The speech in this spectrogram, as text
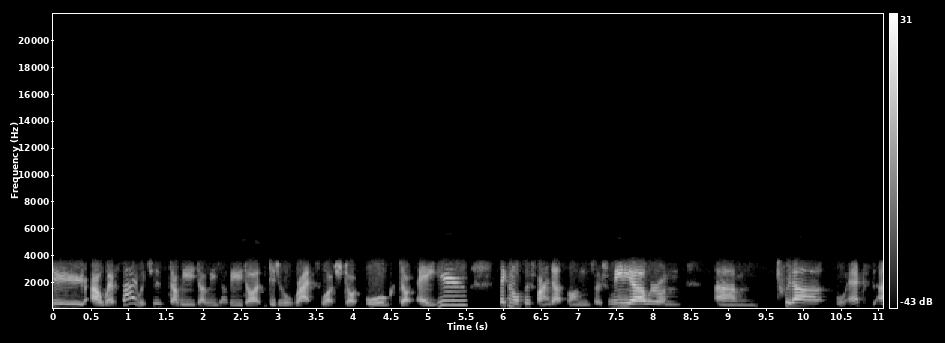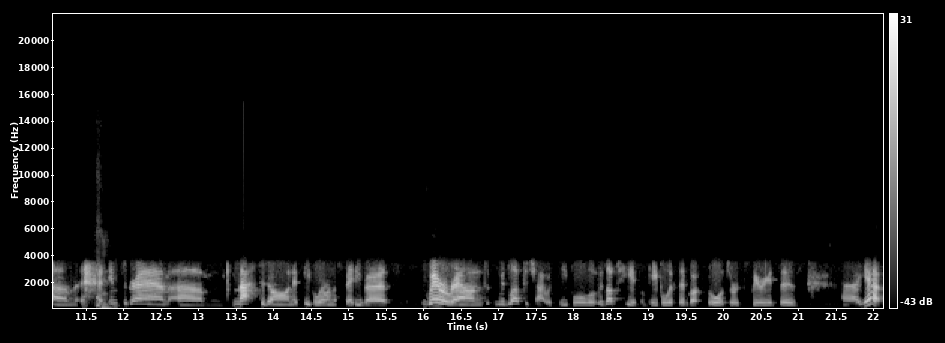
to our website, which is www.digitalrightswatch.org.au. They can also find us on social media. We're on um, Twitter or X, um, Instagram, um, Mastodon, if people are on the Fediverse. We're around. We'd love to chat with people. We'd love to hear from people if they've got thoughts or experiences. Uh, yeah.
